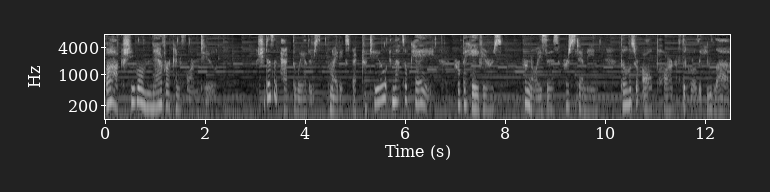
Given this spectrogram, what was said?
box she will never conform to. She doesn't act the way others might expect her to, and that's okay. Her behaviors, her noises, her stimming, those are all part of the girl that you love.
